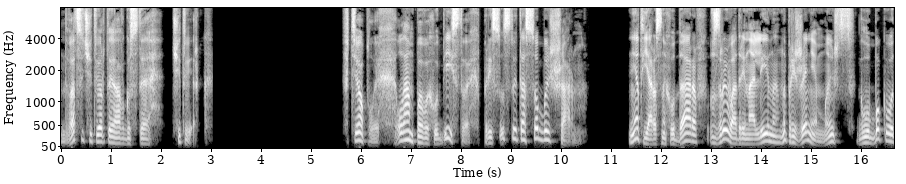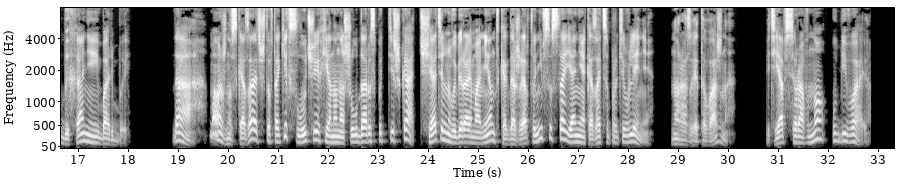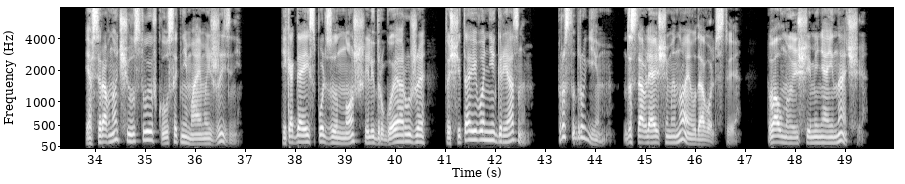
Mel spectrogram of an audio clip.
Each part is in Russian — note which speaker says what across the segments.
Speaker 1: 24 августа, четверг. В теплых, ламповых убийствах присутствует особый шарм. Нет яростных ударов, взрыва адреналина, напряжения мышц, глубокого дыхания и борьбы. Да, можно сказать, что в таких случаях я наношу удар из-под тишка, тщательно выбирая момент, когда жертва не в состоянии оказать сопротивление. Но разве это важно? Ведь я все равно убиваю. Я все равно чувствую вкус отнимаемой жизни. И когда я использую нож или другое оружие, то считаю его не грязным, просто другим, доставляющим иное удовольствие, волнующее меня иначе.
